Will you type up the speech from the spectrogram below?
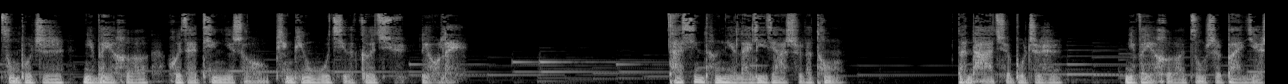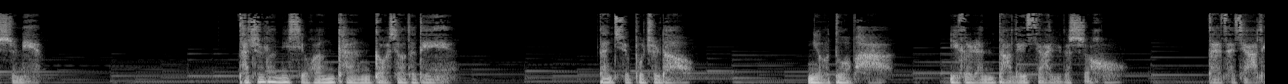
从不知你为何会在听一首平平无奇的歌曲流泪。他心疼你来例假时的痛，但他却不知你为何总是半夜失眠。他知道你喜欢看搞笑的电影，但却不知道你有多怕一个人打雷下雨的时候待在家里？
